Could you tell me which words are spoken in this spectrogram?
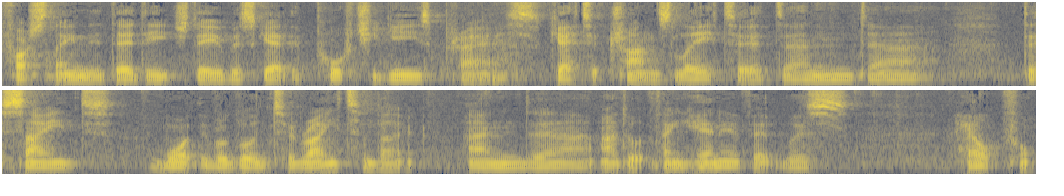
first thing they did each day was get the Portuguese press, get it translated, and uh, decide what they were going to write about. And uh, I don't think any of it was helpful.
